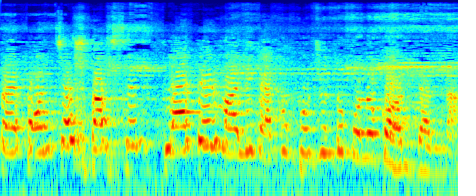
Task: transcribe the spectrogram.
প্রায় পঞ্চাশ পার্সেন্ট ফ্ল্যাটের মালিক এখন পর্যন্ত কোনো কর দেন না।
